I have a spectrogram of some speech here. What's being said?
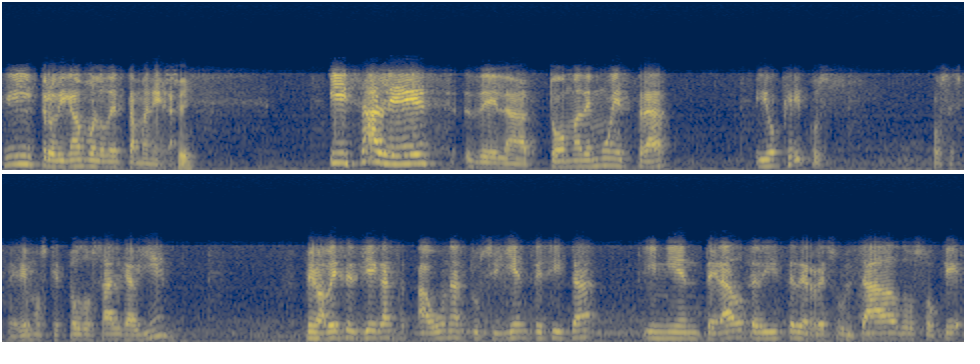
filtro, digámoslo de esta manera. Sí. Y sales de la toma de muestra y ok, pues, pues esperemos que todo salga bien. Pero a veces llegas a una tu siguiente cita y ni enterado te diste de resultados o qué.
